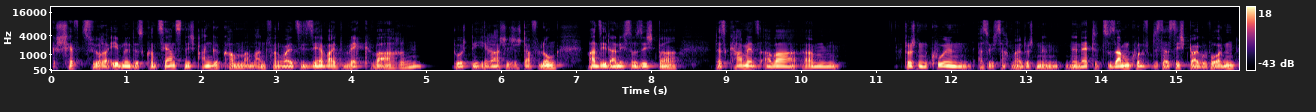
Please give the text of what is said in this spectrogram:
Geschäftsführerebene des Konzerns nicht angekommen am Anfang, weil sie sehr weit weg waren durch die hierarchische Staffelung waren sie da nicht so sichtbar. Das kam jetzt aber ähm, durch einen coolen, also ich sag mal, durch eine, eine nette Zusammenkunft ist das sichtbar geworden.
